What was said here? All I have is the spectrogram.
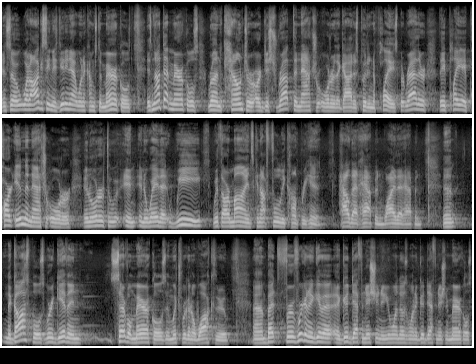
And so, what Augustine is getting at when it comes to miracles is not that miracles run counter or disrupt the natural order that God has put into place, but rather they play a part in the natural order in order to, in, in a way that we, with our minds, cannot fully comprehend how that happened, why that happened. And the Gospels, we're given several miracles in which we're going to walk through. Um, but for if we're going to give a, a, good definition, and you're one of those who want a good definition of miracles,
